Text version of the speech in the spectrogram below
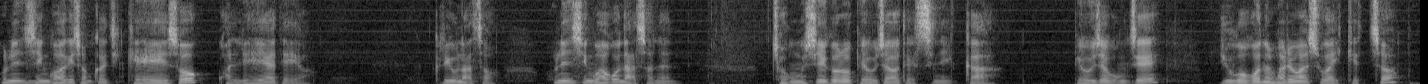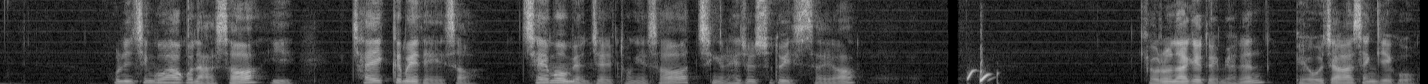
혼인신고하기 전까지 계속 관리해야 돼요. 그리고 나서 혼인신고하고 나서는 정식으로 배우자가 됐으니까 배우자 공제 6억 원을 활용할 수가 있겠죠? 혼인신고하고 나서 이 차입금에 대해서 채무 면제를 통해서 증여를 해줄 수도 있어요. 결혼하게 되면은 배우자가 생기고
